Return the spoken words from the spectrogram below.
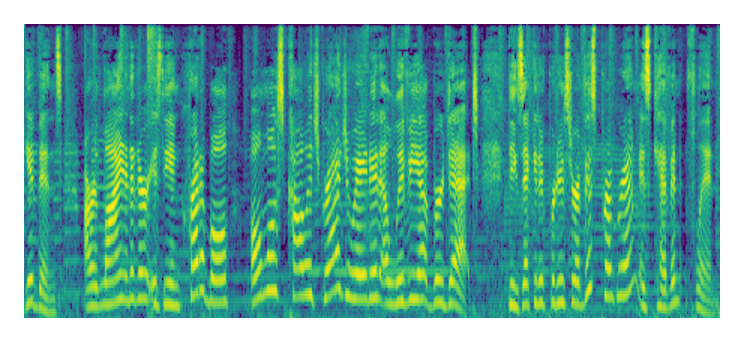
Gibbons. Our line editor is the incredible, almost college graduated Olivia Burdett. The executive producer of this program is Kevin Flynn.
